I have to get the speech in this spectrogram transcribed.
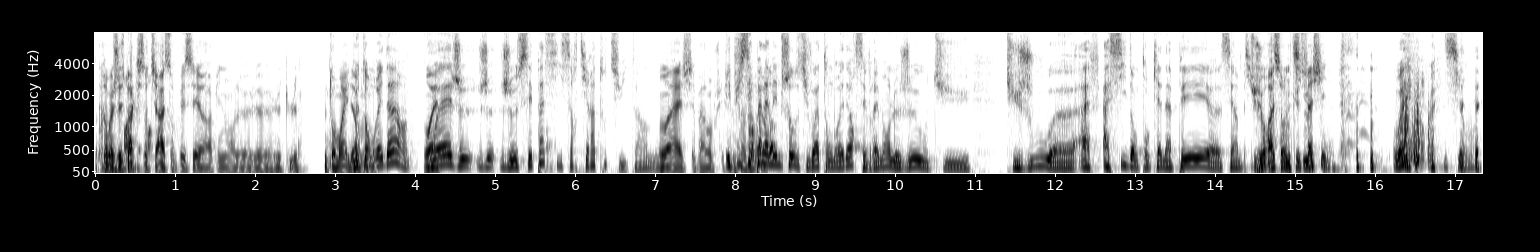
Après, moi, j'espère qu'il sortira sur PC rapidement le, le, le, le- le Tomb Raider. Le Tomb Raider? Ouais. Ouais, je, je, je sais pas s'il sortira tout de suite. Hein, mais... Ouais, je sais pas non plus. Et puis, c'est pas la même chose. Tu vois, Tomb Raider, c'est vraiment le jeu où tu, tu joues euh, assis dans ton canapé. euh, c'est un petit Tu peu joueras sur une petite machine. ton- Ouais, ouais, sûrement.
